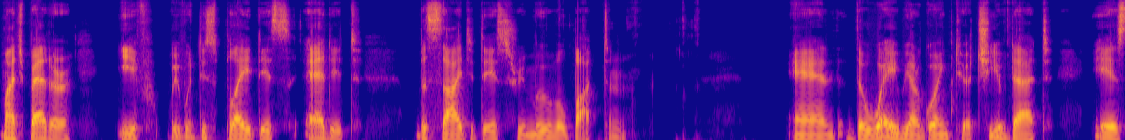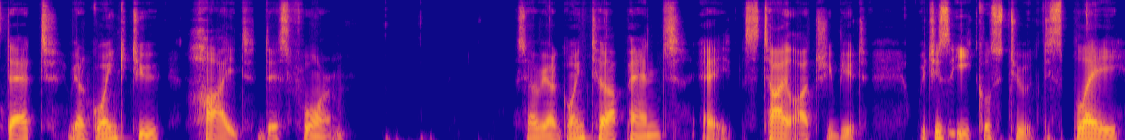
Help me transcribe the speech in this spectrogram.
Much better if we would display this edit beside this removal button. And the way we are going to achieve that is that we are going to hide this form. So we are going to append a style attribute which is equals to display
